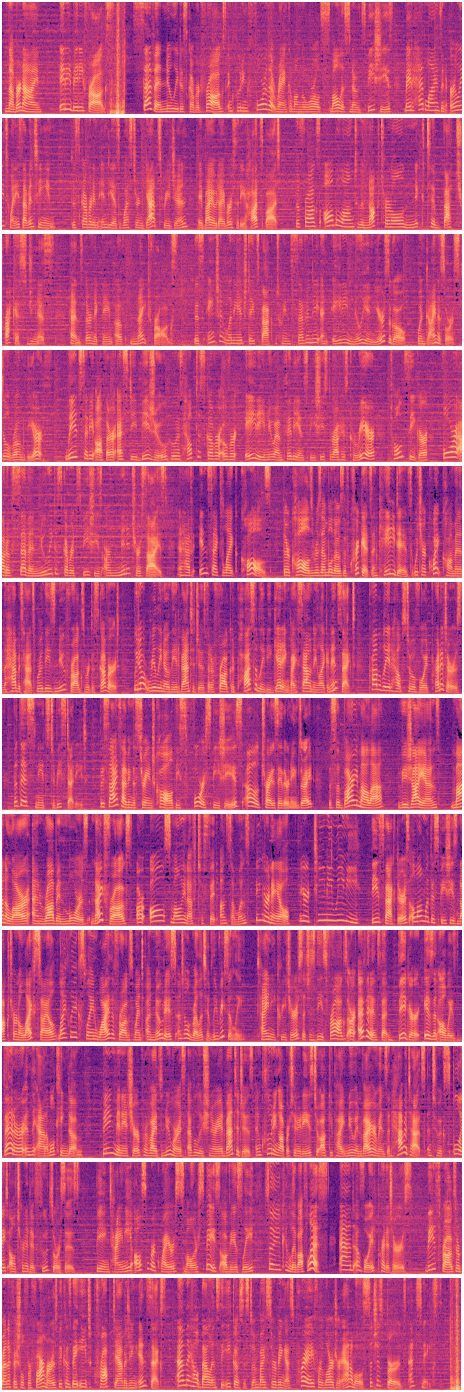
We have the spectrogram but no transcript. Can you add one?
Number 9. Itty Bitty Frogs Seven newly discovered frogs, including four that rank among the world's smallest known species, made headlines in early 2017. Discovered in India's western Ghats region, a biodiversity hotspot, the frogs all belong to the nocturnal Nyctibatrachus genus, hence their nickname of night frogs. This ancient lineage dates back between 70 and 80 million years ago, when dinosaurs still roamed the earth. Lead study author S.D. Biju, who has helped discover over 80 new amphibian species throughout his career, told Seeker four out of seven newly discovered species are miniature-sized and have insect-like calls. Their calls resemble those of crickets and katydids, which are quite common in the habitats where these new frogs were discovered. We don't really know the advantages that a frog could possibly be getting by sounding like an insect. Probably it helps to avoid predators, but this needs to be studied. Besides having a strange call, these four species, I'll try to say their names right, the Sabarimala, Vijayans, Manalar, and Robin Moore's night frogs are all small enough to fit on someone's fingernail. They're teeny weeny. These factors, along with the species' nocturnal lifestyle, likely explain why the frogs went unnoticed until relatively recently. Tiny creatures such as these frogs are evidence that bigger isn't always better in the animal kingdom. Being miniature provides numerous evolutionary advantages, including opportunities to occupy new environments and habitats and to exploit alternative food sources. Being tiny also requires smaller space, obviously, so you can live off less and avoid predators. These frogs are beneficial for farmers because they eat crop-damaging insects, and they help balance the ecosystem by serving as prey for larger animals such as birds and snakes.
